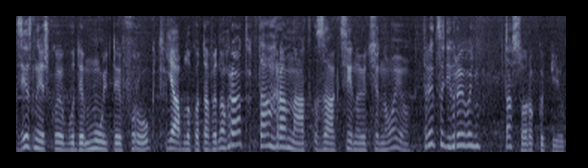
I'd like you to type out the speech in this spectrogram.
Зі знижкою буде мультифрукт, яблуко та виноград та гранат за акційною ціною 30 гривень та 40 копійок.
